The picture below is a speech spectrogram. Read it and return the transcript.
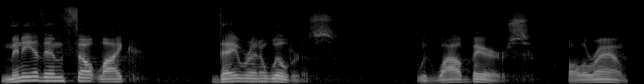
Many of them felt like they were in a wilderness with wild bears all around.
